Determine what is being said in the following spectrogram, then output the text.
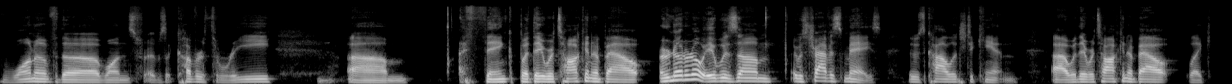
one of the ones. For, it was a cover three, um, I think. But they were talking about, or no, no, no. It was um, it was Travis Mays. It was College to Canton, uh, where they were talking about like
